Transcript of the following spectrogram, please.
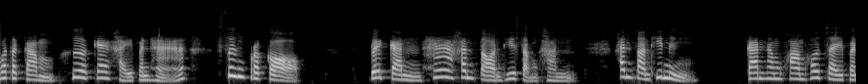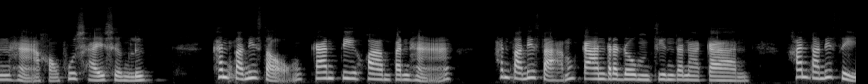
วัตกรรมเพื่อแก้ไขปัญหา ซึ่งประกอบด้วยกัน 5 ขั้นตอนที่สำคัญ ขั้นตอนที่ 1 การทำความเข้าใจปัญหาของผู้ใช้เชิงลึก ขั้นตอนที่ 2 การตีความปัญหา ขั้นตอนที่ 3 การระดมจินตนาการ ขั้นตอนที่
